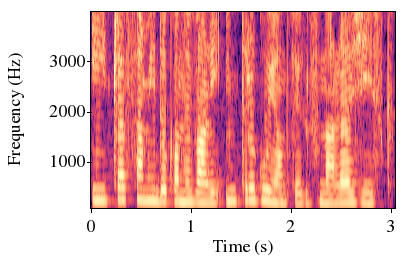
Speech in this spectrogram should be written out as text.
i czasami dokonywali intrygujących znalezisk,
